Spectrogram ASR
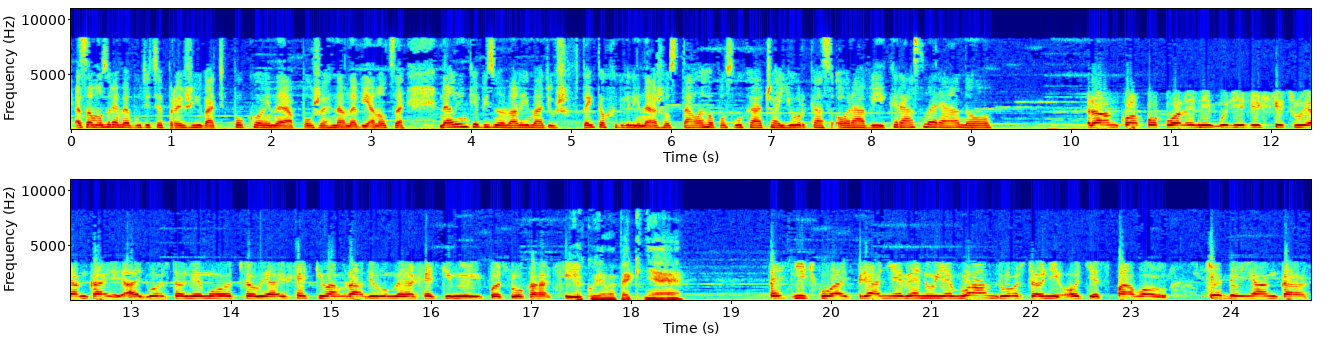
a samozrejme budete prežívať pokojné a požehnané Vianoce. Na linke by sme mali mať už v tejto chvíli nášho stáleho poslucháča Jurka z Oravy. Krásne ráno ránko a pochválený bude Ježiš Janka aj dôstojnému otcovi, aj všetkým vám rádiu a všetkým milí poslucháči. Ďakujeme pekne. Pesničku aj prianie venujem vám, dôstojný otec Pavol, tebe Janka,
